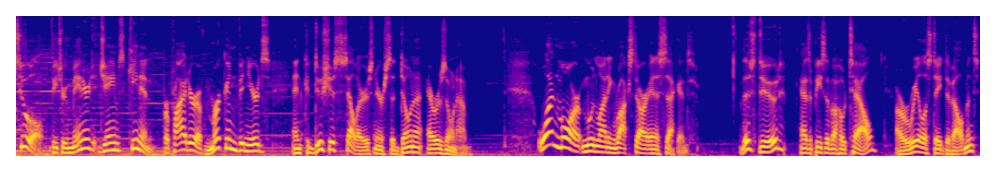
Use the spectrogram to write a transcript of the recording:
Tool, featuring Maynard James Keenan, proprietor of Merkin Vineyards and Caduceus Cellars near Sedona, Arizona. One more moonlighting rock star in a second. This dude has a piece of a hotel, a real estate development,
